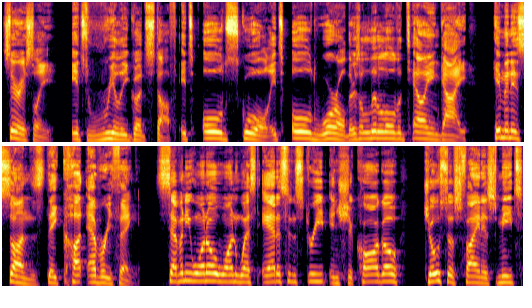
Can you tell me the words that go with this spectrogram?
Seriously, it's really good stuff. It's old school, it's old world. There's a little old Italian guy. Him and his sons, they cut everything. 7101 West Addison Street in Chicago, Joseph's Finest Meats.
